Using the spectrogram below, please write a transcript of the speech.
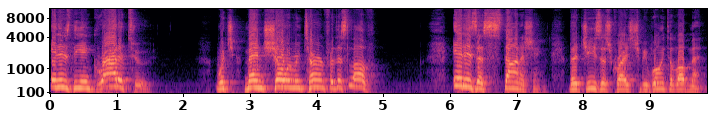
It is the ingratitude which men show in return for this love. It is astonishing that Jesus Christ should be willing to love men.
